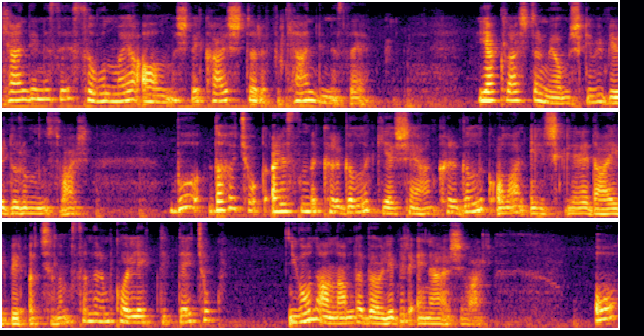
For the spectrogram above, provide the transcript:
Kendinizi savunmaya almış ve karşı tarafı kendinize yaklaştırmıyormuş gibi bir durumunuz var. Daha çok arasında kırgınlık yaşayan, kırgınlık olan ilişkilere dair bir açılım. Sanırım kolektifte çok yoğun anlamda böyle bir enerji var. O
